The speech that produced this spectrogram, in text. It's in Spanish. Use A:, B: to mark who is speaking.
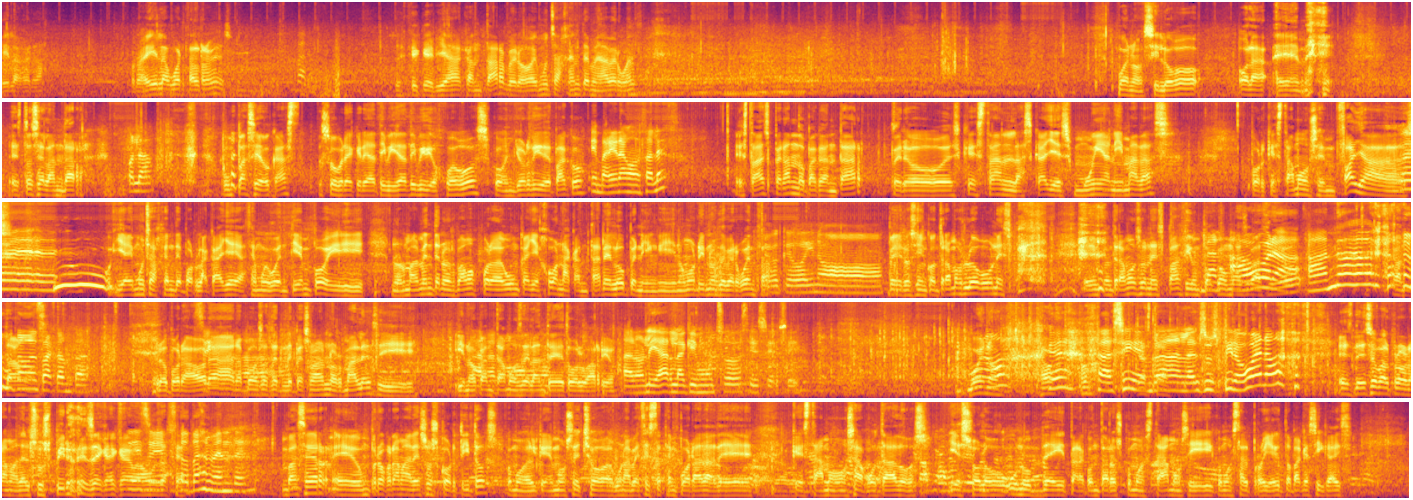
A: Ir, la verdad. Por ahí la huerta al revés. Es que quería cantar, pero hay mucha gente, me da vergüenza. Bueno, si luego... Hola, eh, esto es el andar.
B: Hola,
A: Un paseo cast sobre creatividad y videojuegos con Jordi de Paco.
B: ¿y Marina González?
A: Estaba esperando para cantar, pero es que están las calles muy animadas porque estamos en fallas.
B: Eh.
A: Uh, y hay mucha gente por la calle, hace muy buen tiempo y normalmente nos vamos por algún callejón a cantar el opening y no morirnos de vergüenza.
B: Creo que hoy no...
A: Pero si encontramos luego un espacio, encontramos un espacio un poco más
B: ahora,
A: vacío,
B: andar, vamos a cantar.
A: pero por ahora
B: Sí,
A: nos podemos hacer de personas normales y, y no cantamos
B: no-
A: delante de todo el barrio.
B: Para no liarla aquí mucho, sí, sí, sí.
A: Bueno, oh,
B: ¿qué?
A: oh,
B: así, en plan, el suspiro bueno.
A: Es de eso va el programa, del suspiro ese que
B: Sí,
A: acabamos
B: sí,
A: de hacer.
B: totalmente.
A: Va a ser eh, un programa de esos cortitos, como el que hemos hecho alguna vez esta temporada de que estamos agotados y es solo un update para contaros cómo estamos y cómo está el proyecto, para que sigáis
